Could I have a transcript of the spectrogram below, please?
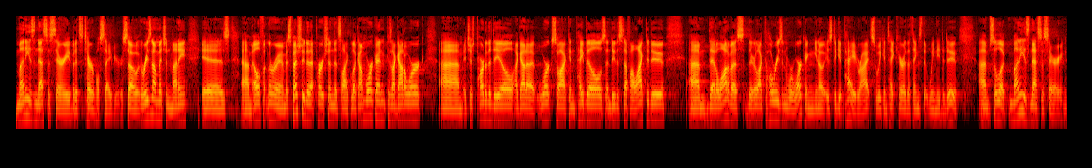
money is necessary, but it's a terrible savior. So the reason I mention money is um, elephant in the room, especially to that person that's like, look, I'm working because I got to work. Um, it's just part of the deal. I got to work so I can pay bills and do the stuff I like to do. Um, that a lot of us, they're like the whole reason we're working, you know, is to get paid, right? So we can take care of the things that we need to do. Um, so look, money is necessary,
